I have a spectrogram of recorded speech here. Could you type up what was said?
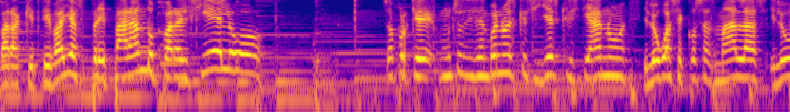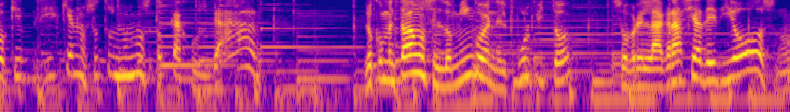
para que te vayas preparando para el cielo. O sea, porque muchos dicen, bueno, es que si ya es cristiano y luego hace cosas malas y luego que pues es que a nosotros no nos toca juzgar. Lo comentábamos el domingo en el púlpito sobre la gracia de Dios, ¿no?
